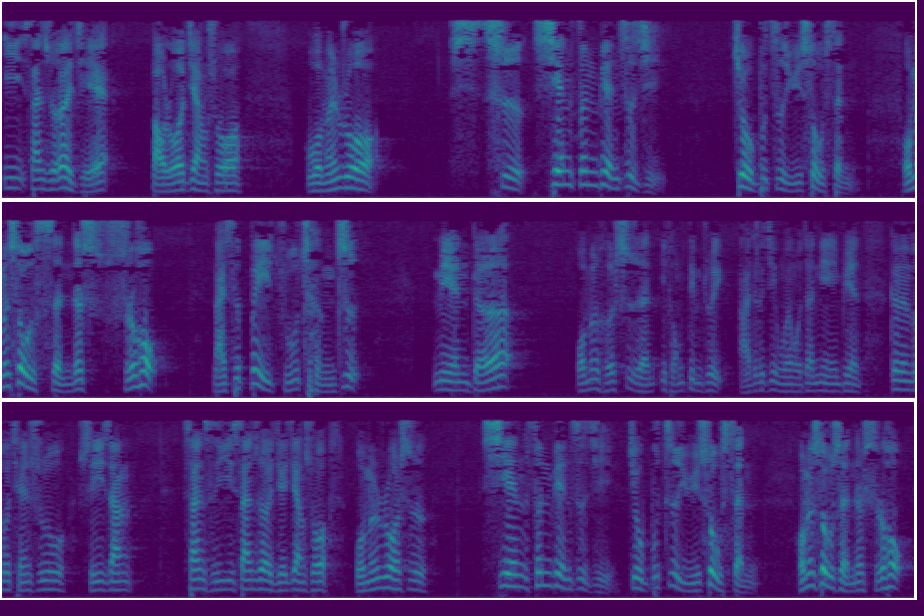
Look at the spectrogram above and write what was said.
一、三十二节，保罗这样说：“我们若是先分辨自己，就不至于受审。我们受审的时候，乃是被逐惩治，免得我们和世人一同定罪。”啊，这个经文我再念一遍：《哥林多前书》十一章三十一、三十二节这样说：“我们若是先分辨自己，就不至于受审。我们受审的时候。”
